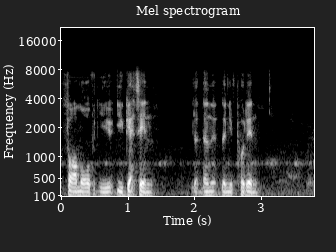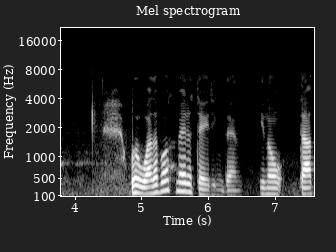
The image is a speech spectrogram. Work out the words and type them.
far more than you you get in than than you put in. Well, what about meditating then? You know, that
